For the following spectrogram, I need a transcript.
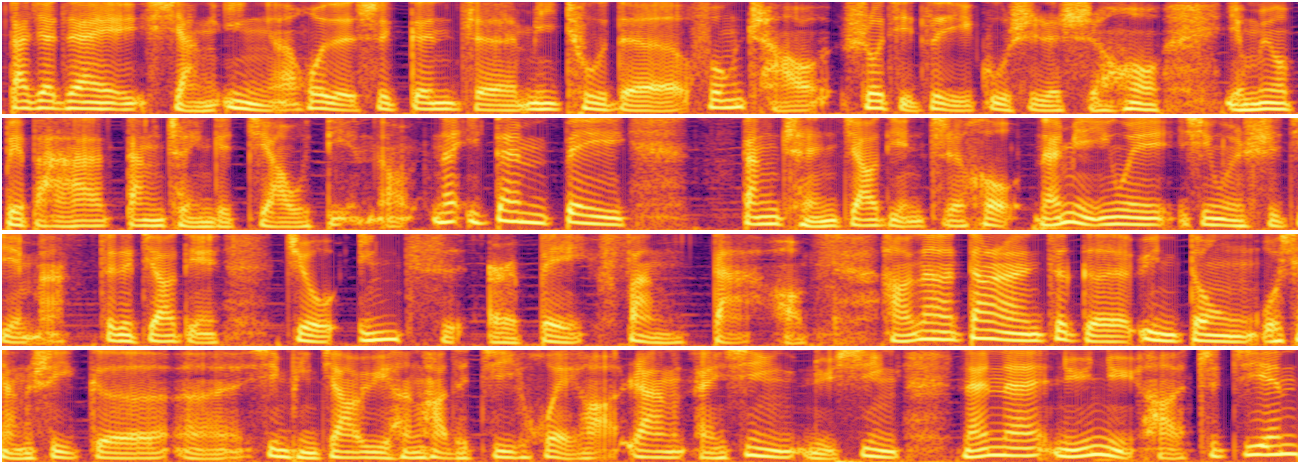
大家在响应啊，或者是跟着 Me Too 的风潮说起自己故事的时候，有没有被把它当成一个焦点哦？那一旦被当成焦点之后，难免因为新闻事件嘛，这个焦点就因此而被放大哦。好，那当然这个运动，我想是一个呃性平教育很好的机会哈，让男性、女性、男男女女哈之间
